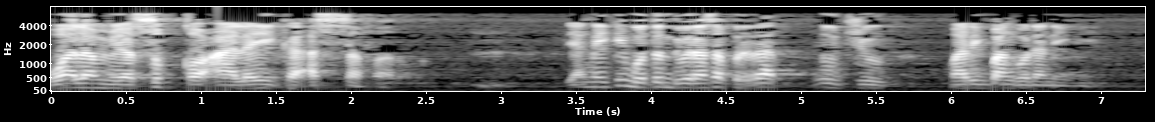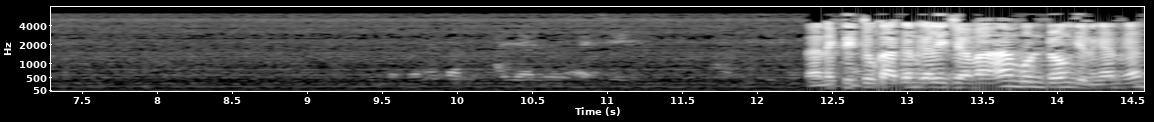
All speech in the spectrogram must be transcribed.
walam yasukqa alaika as-safar. Yang niki mboten duwe rasa berat nuju maring panggonan niki. Nah nek ditukaken kali jamaah pun dong jenengan kan?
